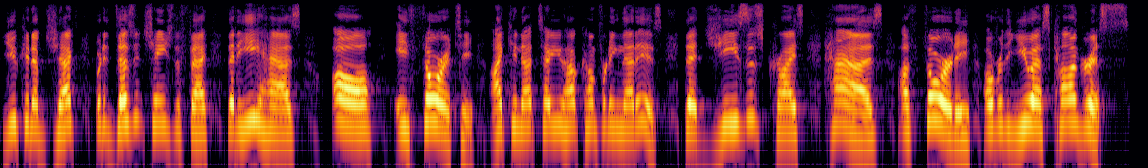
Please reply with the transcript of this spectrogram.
you can object, but it doesn't change the fact that he has all authority. I cannot tell you how comforting that is that Jesus Christ has authority over the U.S. Congress,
